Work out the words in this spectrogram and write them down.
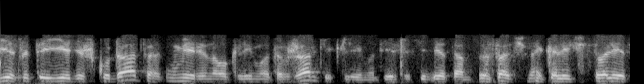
Если ты едешь куда-то, умеренного климата, в жаркий климат, если тебе там достаточное количество лет,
